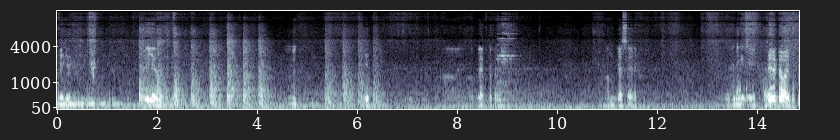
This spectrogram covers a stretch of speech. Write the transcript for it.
এই যে। এই যে। একটা ভাই আমি গেছে এটা। ডাইরেক্ট ভাই কত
